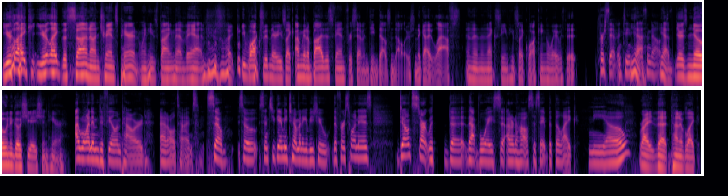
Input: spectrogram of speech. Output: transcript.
You're like you're like the son on Transparent when he's buying that van. He's like he walks in there, he's like, "I'm gonna buy this van for seventeen thousand dollars," and the guy laughs. And then the next scene, he's like walking away with it. For $17,000. yeah. There's no negotiation here. I want him to feel empowered at all times. So, so since you gave me two, I'm going to give you two. The first one is don't start with the that voice. I don't know how else to say it, but the like Neo. Right, that kind of like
